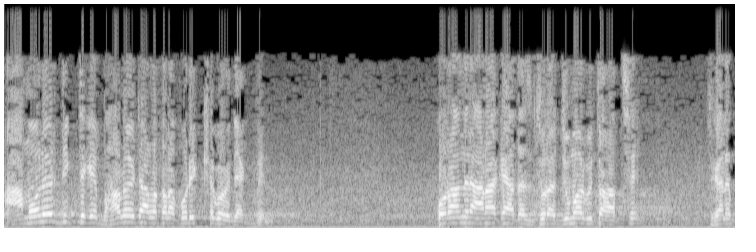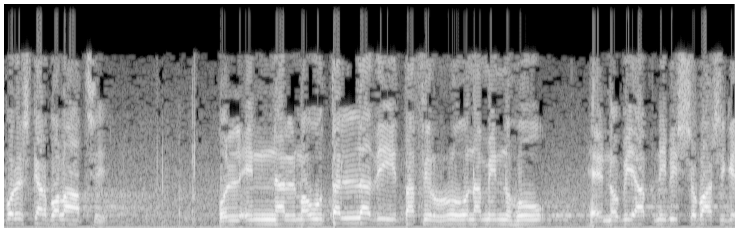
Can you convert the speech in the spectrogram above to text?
আমলের দিক থেকে ভালো, এটা আল্লাহ তারা পরীক্ষা করে দেখবেন। কোরআনের আর এক আয়াত আছে জুমার ভিতর আছে, সেখানে পরিষ্কার বলা আছে। কুল ইন্নাল মাউতাল্লাযী তাফিররুনা মিনহু, হে নবী, আপনি বিশ্ববাসীকে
